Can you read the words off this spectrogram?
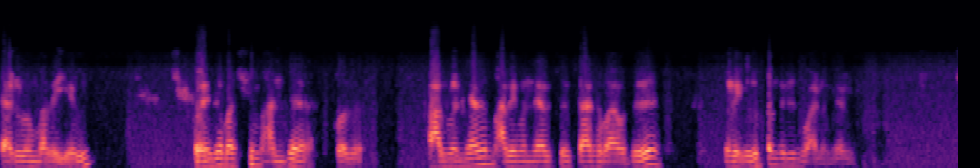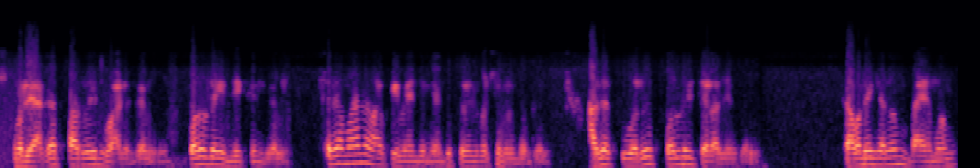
தழுவும் வகையில் குறைந்தபட்சம் அந்த ஒரு கால் மணி நேரம் அரை மணி நேரத்திற்காகவாவது உங்களுடைய விருப்பங்களில் வாழுங்கள். உங்களுடைய அகப்பார்வையில் வாழுங்கள். பொருளை நீக்குங்கள். சிறமான வாழ்க்கை வேண்டும் என்று குறைந்தபட்சம் விரும்புங்கள். அதற்கு ஒரு பொருளை தேடாதீர்கள். கவலைகளும் பயமும்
